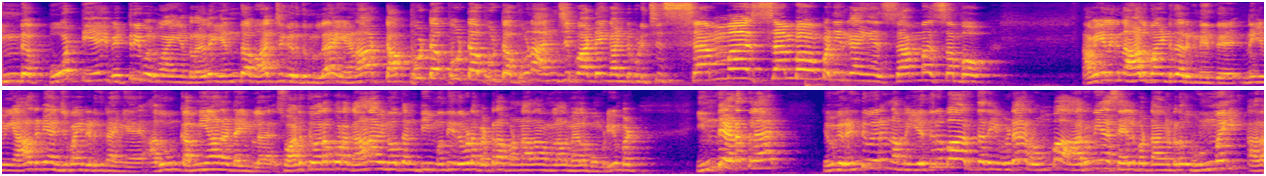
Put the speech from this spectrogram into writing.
இந்த போட்டியை வெற்றி பெறுவாங்கன்றதுல எந்த மாற்று கருத்தும் இல்லை. ஏன்னா டப்பு டப்பு டப்பு டப்புன்னு அஞ்சு பாட்டையும் கண்டுபிடிச்சு செம்ம சம்பவம் பண்ணியிருக்காங்க. செம்ம சம்பவம். அவங்களுக்கு நாலு பாயிண்ட் தான் இருக்கு நேத்து. இன்னைக்கு இவங்க ஆல்ரெடி அஞ்சு பாயிண்ட் எடுத்துட்டாங்க. அதுவும் கம்மியான டைம்ல ஸோ அடுத்து வரப்போற கானா வினோதன் டீம் வந்து இதை விட பெட்டரா பண்ணாதான் அவங்களால மேல போக முடியும். பட் இந்த இடத்துல இவங்க ரெண்டு பேரும் நம்ம எதிர்பார்த்ததை விட ரொம்ப அருமையா செயல்பட்டாங்கன்றது உண்மை. அதை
